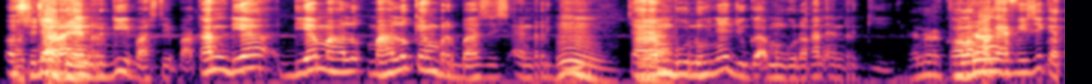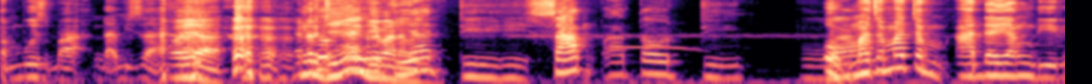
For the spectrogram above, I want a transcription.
Oh, Maksudnya secara di- energi pasti pak. Kan dia dia makhluk makhluk yang berbasis energi. Cara Iya. membunuhnya juga menggunakan energi. Energinya- kalau pakai fisik ya tembus pak. Nggak bisa. Oh ya. Energinya Itu gimana? energinya dihisap atau oh dibuang macam-macam. Ada yang di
